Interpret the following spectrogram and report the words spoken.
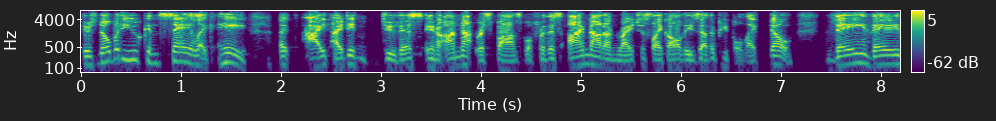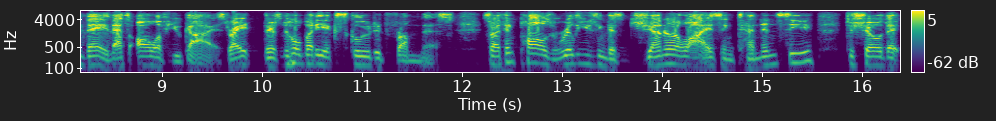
There's nobody who can say like, "Hey, uh, I I didn't do this. You know, I'm not responsible for this. I'm not unrighteous like all these other people." Like, no, they, they, they. That's all of you guys, right? There's nobody excluded from this. So I think Paul's really using this generalizing tendency to show that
